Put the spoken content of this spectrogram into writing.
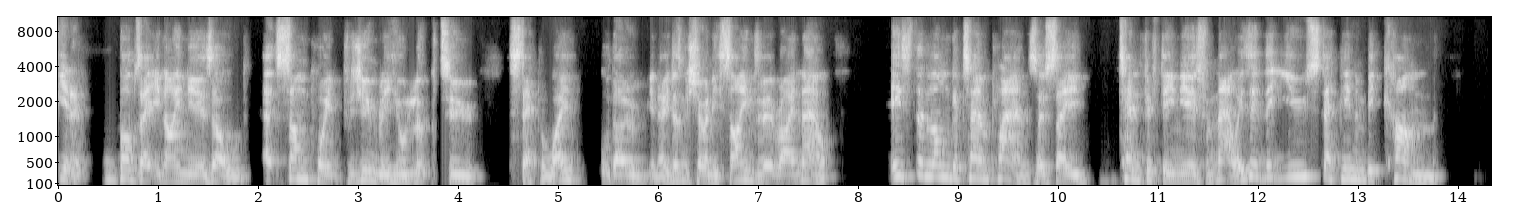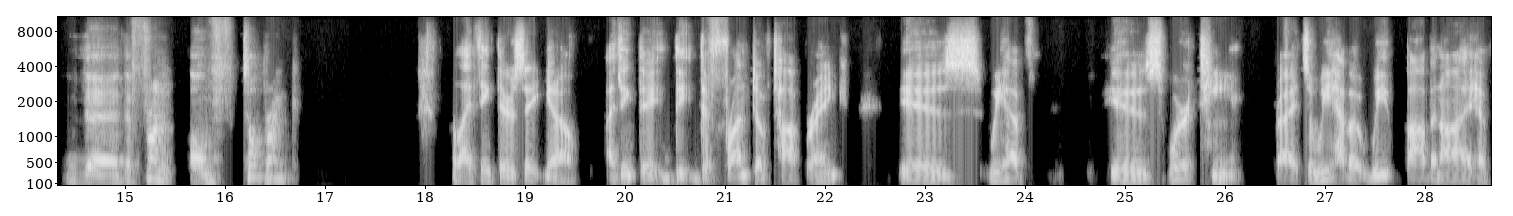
you know, Bob's 89 years old. At some point, presumably, he'll look to step away, although, you know, he doesn't show any signs of it right now. Is the longer term plan, so say 10, 15 years from now? Is it that you step in and become the the front of top rank? Well, I think there's a, you know, I think the the the front of top rank is we have is we're a team, right? So we have a we Bob and I have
